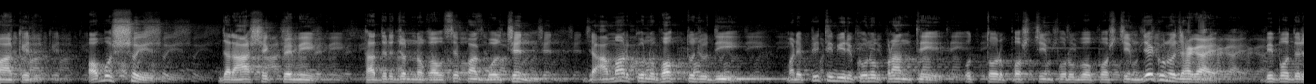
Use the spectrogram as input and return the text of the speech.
পাকের, অবশ্যই যারা আশেক প্রেমিক, তাদের জন্য গাউসে পাক বলছেন যে আমার কোনো ভক্ত যদি মানে পৃথিবীর কোনো প্রান্তে উত্তর, পশ্চিম, পূর্ব, পশ্চিম যে কোনো জায়গায় বিপদের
